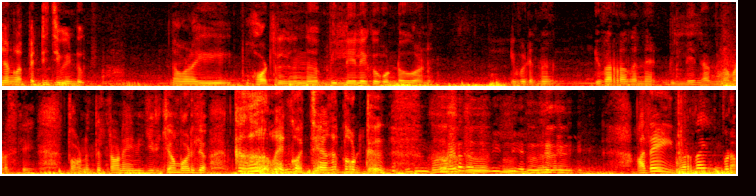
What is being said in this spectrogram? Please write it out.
ഞങ്ങളെ പറ്റിച്ച് വീണ്ടും. നമ്മൾ ഈ ഹോട്ടലിൽ നിന്ന് വില്ലയിലേക്ക് കൊണ്ടുപോവുകയാണ്. ഇവിടുന്ന് ഇവരുടെ തന്നെ വില്ലയിലാണ് നമ്മുടെ സ്റ്റേ. തണുത്തിട്ടാണ് എനിക്ക് ഇരിക്കാൻ പാടില്ല. കേറും കൊച്ചേകത്തോട്ട് അതെ ഇവരുടെ ഇവിടെ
